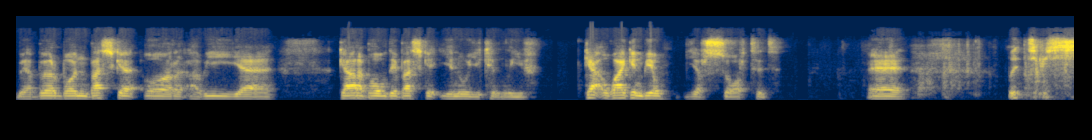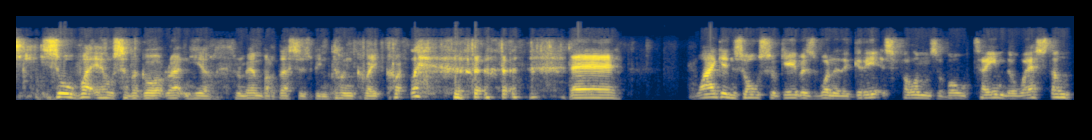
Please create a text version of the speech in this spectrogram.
with a bourbon biscuit or a wee uh, Garibaldi biscuit, you know you can leave. Get a wagon wheel, you're sorted. Uh. So, what else have I got written here? Remember, this has been done quite quickly. uh, Wagons also gave us one of the greatest films of all time, the Western.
